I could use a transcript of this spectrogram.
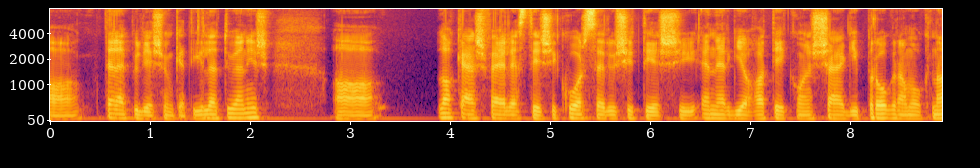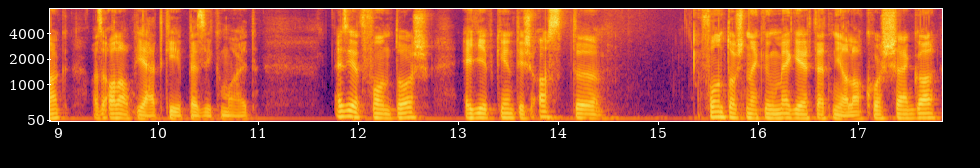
a településünket illetően is a lakásfejlesztési, korszerűsítési, energiahatékonysági programoknak az alapját képezik majd. Ezért fontos egyébként, és azt fontos nekünk megértetni a lakossággal,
